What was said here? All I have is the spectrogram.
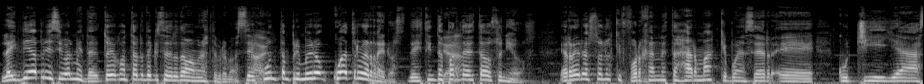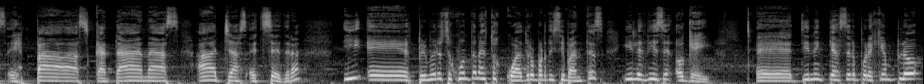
La idea principalmente, te voy a contar de qué se trataba más o menos este programa. Se A ver. juntan primero cuatro herreros de distintas Ya. partes de Estados Unidos. Herreros son los que forjan estas armas que pueden ser eh, cuchillas, espadas, katanas, hachas, etc. Y eh, primero se juntan a estos cuatro participantes y les dicen, ok, eh, tienen que hacer, por ejemplo,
